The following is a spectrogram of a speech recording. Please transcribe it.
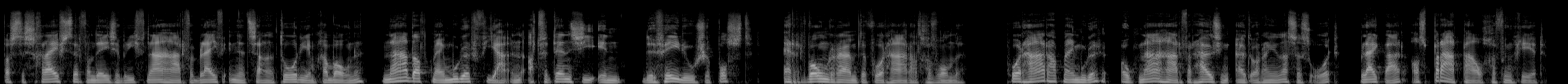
was de schrijfster van deze brief na haar verblijf in het sanatorium gaan wonen, nadat mijn moeder via een advertentie in de Veluwse Post er woonruimte voor haar had gevonden. Voor haar had mijn moeder, ook na haar verhuizing uit Oranje-Nassausoord, blijkbaar als praatpaal gefungeerd.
